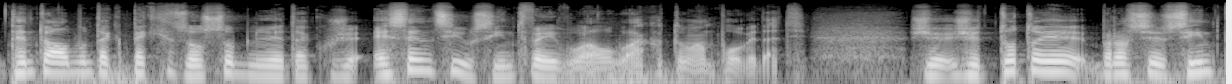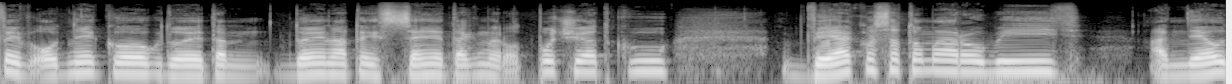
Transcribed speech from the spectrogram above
tento album tak pekne zosobňuje takú, že esenciu synthwave, alebo ako to mám povedať že, že toto je proste synthwave od niekoho, kto je tam, kto je na tej scéne takmer od počiatku, vie ako sa to má robiť a ne,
